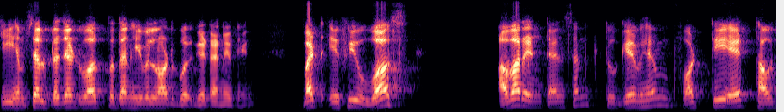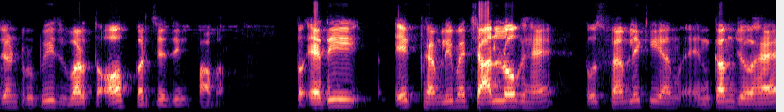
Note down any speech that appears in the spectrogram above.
he himself doesn't work तो then he will not get anything but if you work he works our intention to give him 48,000 rupees worth of purchasing power. तो यदि एक फैमिली में चार लोग हैं तो उस फैमिली की इनकम जो है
